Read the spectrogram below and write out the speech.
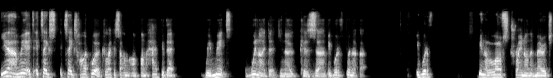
Yeah, I mean, it, it takes it takes hard work. Like I said, I'm I'm, I'm happy that we met when I did, you know, because um, it would have been a, it would have been a lot of strain on the marriage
